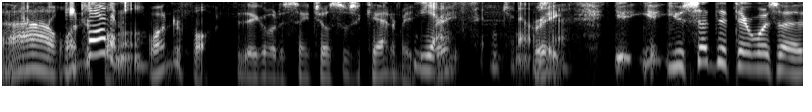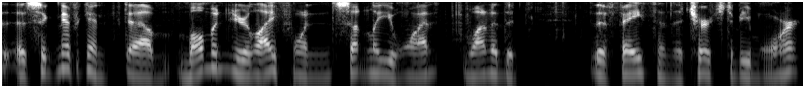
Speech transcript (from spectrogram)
ah, wonderful, Academy. Wonderful. They go to St. Joseph's Academy. Yes, Great. in Kenosha. Great. You, you, said that there was a, a significant uh, moment in your life when suddenly you want, wanted the the faith and the church to be more.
